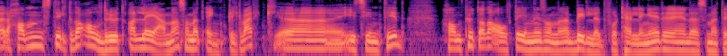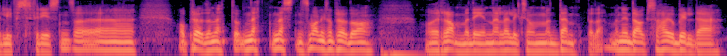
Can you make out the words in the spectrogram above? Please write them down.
er, han stilte det aldri ut alene som et enkeltverk uh, i sin tid. Han putta det alltid inn i sånne billedfortellinger i det som heter Livsfrisen. Så, uh, og prøvde nettopp, nett, Nesten som han liksom prøvde å å ramme det inn eller liksom dempe det. Men i dag så har jo bildet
